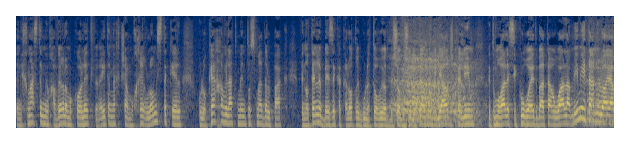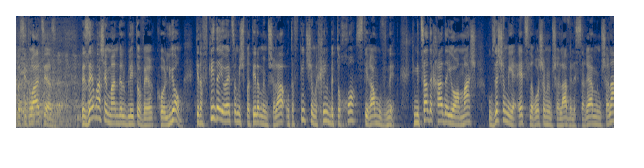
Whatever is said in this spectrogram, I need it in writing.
ונכנסתם עם חבר למכולת, וראיתם איך כשהמוכר לא מסתכל, הוא לוקח חבילת מנטוס מהדלפק, ונותן לבזק הקלות רגולטוריות בשווי של יותר ממיליארד שקלים, בתמורה לסיקור אוהד באתר וואלה? מי מאיתנו לא היה בסיטואציה הזו? וזה מה שמנדלבליט עובר כל יום. כי תפקיד היועץ המשפטי לממשלה הוא תפקיד שמכיל בתוכו סתירה מובנית. כי מצד אחד היועמ"ש הוא זה שמייעץ לראש הממשלה ולשרי הממשלה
